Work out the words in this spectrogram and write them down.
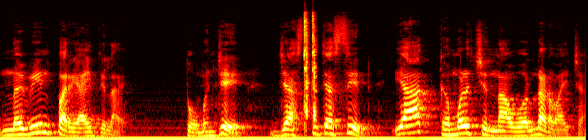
नवीन पर्याय दिला आहे तो म्हणजे जास्तीच्या सीट या कमळ चिन्हावर लढवायच्या.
